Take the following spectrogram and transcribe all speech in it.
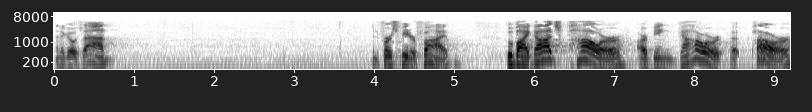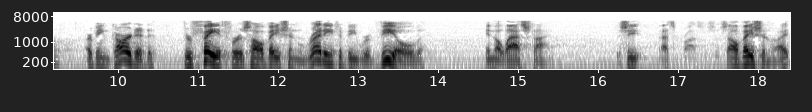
And it goes on in 1 Peter 5 who by God's power are being uh, power are being guarded through faith for his salvation ready to be revealed in the last time. You see, that's the process of salvation, right?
